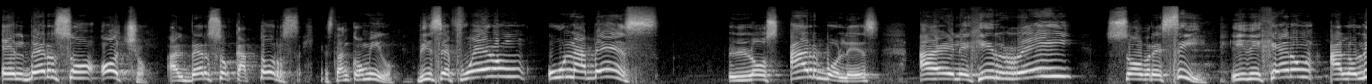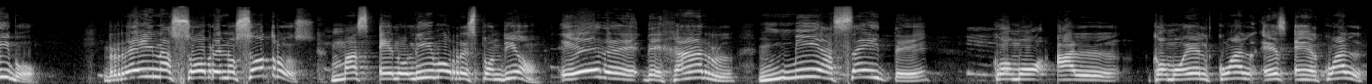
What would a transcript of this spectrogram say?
el verso 8 al verso 14. ¿Están conmigo? Dice, fueron una vez los árboles a elegir rey sobre sí. Y dijeron al olivo, reina sobre nosotros. Mas el olivo respondió, he de dejar mi aceite como al como el cual es en el cual,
